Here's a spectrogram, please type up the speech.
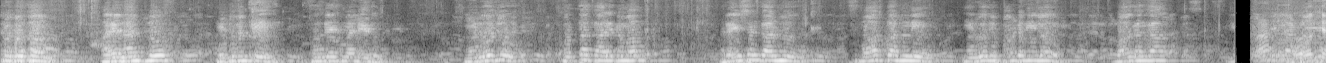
ప్రభుత్వం అనే దాంట్లో ఎటువంటి సందేహమే లేదు. ఈ రోజు కొత్త కార్యక్రమం రేషన్ కార్డులు స్మార్ట్ కార్డుని ఈ రోజు పంపిణీలో భాగంగా బాలాజీ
